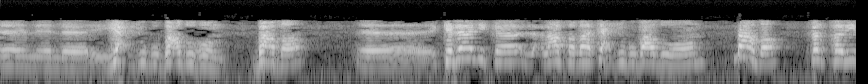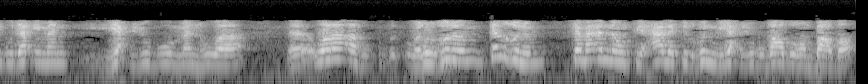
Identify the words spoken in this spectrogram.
آه، يحجب بعضهم بعضا. آه، كذلك العصبات يحجب بعضهم بعضا. فالقريب دائما يحجب من هو آه، وراءه. والغرم كالغنم. كما أنهم في حالة الغنم يحجب بعضهم بعضا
